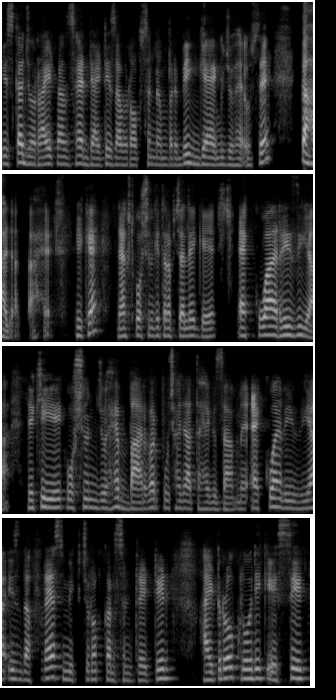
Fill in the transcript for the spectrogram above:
इसका जो राइट आंसर है that is our option number B gangue जो है उसे कहा जाता है। ठीक है? नेक्स्ट क्वेश्चन की तरफ़ चलेंगे। एक्वारिजिया। देखिए, ये क्वेश्चन जो है बार बार पूछा जाता है एग्ज़ाम में। Aqua regia is the fresh mixture of concentrated hydrochloric acid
